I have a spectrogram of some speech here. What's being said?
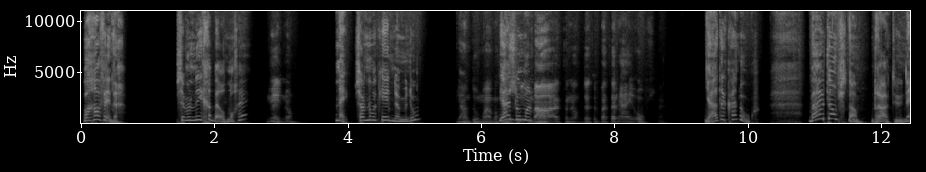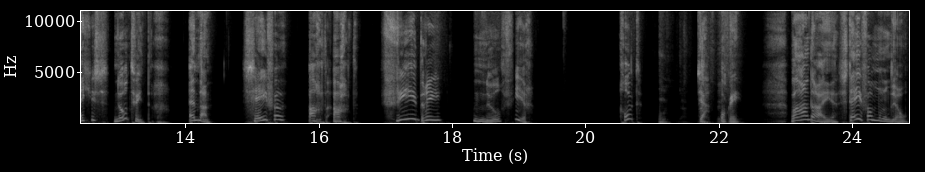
We gaan verder. Ze hebben nog niet gebeld nog, hè? Nee, nog. Nee. Zou ik nog een keer het nummer doen? Ja, doe maar. Ja, doe maar. Maar het kan ook dat de batterij op zijn. Ja, dat kan ook. Buiten Amsterdam draait u netjes 020. En dan 788 4304. Goed? Goed, ja. oké. We gaan draaien. Stefan Mondial.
